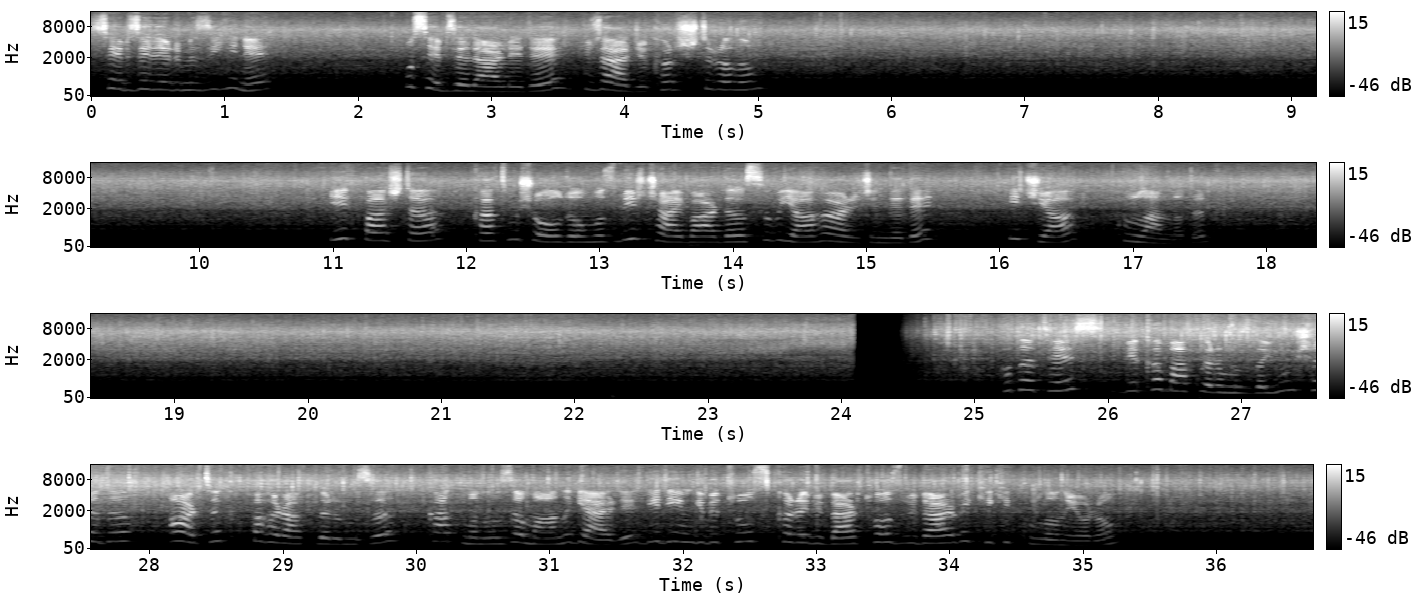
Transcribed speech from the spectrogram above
Sebzelerimizi yine bu sebzelerle de güzelce karıştıralım. İlk başta katmış olduğumuz bir çay bardağı sıvı yağ haricinde de hiç yağ kullanmadık. Patates ve kabaklarımız da yumuşadı. Artık baharatlarımızı katmanın zamanı geldi. Dediğim gibi tuz, karabiber, toz biber ve kekik kullanıyorum.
